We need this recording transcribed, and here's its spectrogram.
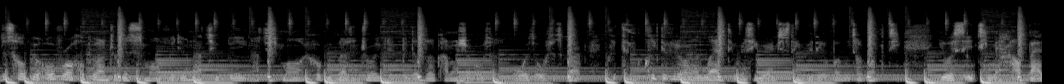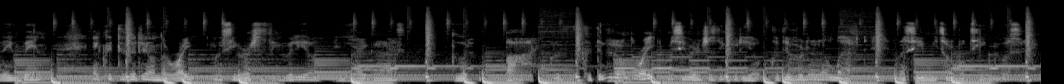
Just hope you overall hope you enjoy this small video. Not too big, not too small. I hope you guys enjoy. Get a good thumbs up, comment, share, always, always, always subscribe. Click the, click the video on the left. You're gonna see a very interesting video. But we talk about the team, USA team and how bad they've been. And click the video on the right. You're gonna see a very interesting video. And yeah, guys, goodbye. Click, the video on the right. Gonna see a very interesting video. Click the video on the left. You're gonna see me talking about Team USA.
